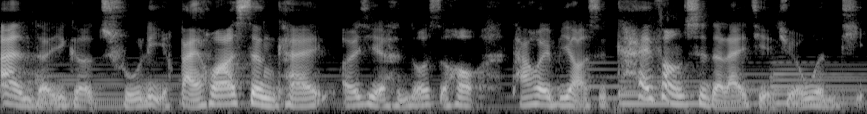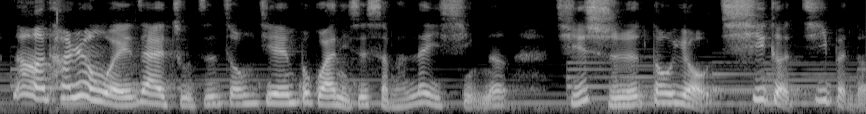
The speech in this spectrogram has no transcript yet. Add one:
案的一个处理，百花盛开。开，而且很多时候他会比较是开放式的来解决问题。那他认为在组织中间，不管你是什么类型呢，其实都有七个基本的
